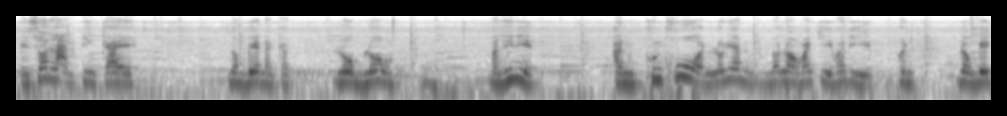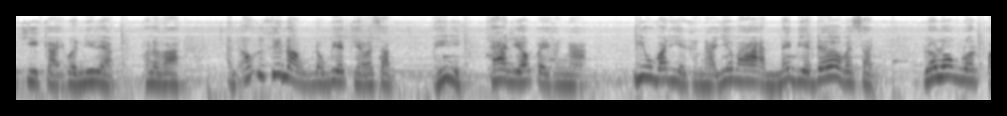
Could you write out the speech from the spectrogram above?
ไปส่วนลานปิงไก่น้องเบนน่ะก็ล้มลงบัดนี้นี่ อันคุณครูอันโรงเรียนน้องมากี่พอดีเพิ่นน้องเบียร์ขี่ไก่เพิ่นนี่แหละเพิ่นเลว่า อันเอาคือคือน้องน้องเบียแถวว่าซั่นไปนี่ ถ้าเลี้ยวไปข้างหน้ามีอุบัติเหตุข้างหน้าอย่าว่าอันในเบียเด้อว่าซั่นแล้วลงรถไป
